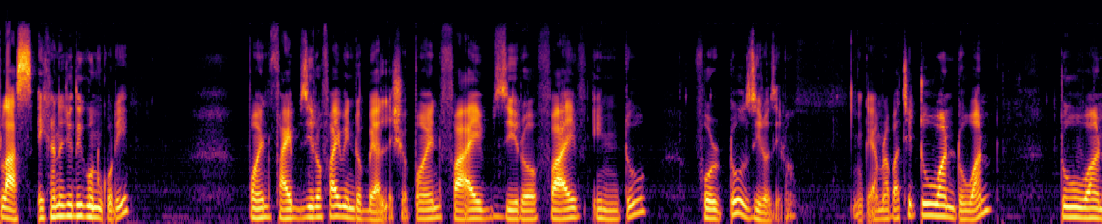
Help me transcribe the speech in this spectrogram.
প্লাস এখানে যদি গুণ করি point five zero five into বিয়াল্লিশশো point five zero five into four two zero zero okay আমরা পাচ্ছি two one two one two one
